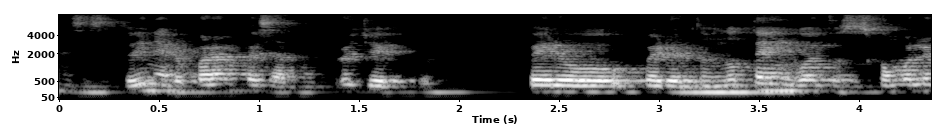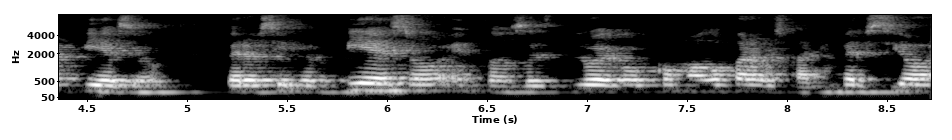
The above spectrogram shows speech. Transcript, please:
necesito dinero para empezar mi proyecto, pero, pero entonces no tengo, entonces ¿cómo lo empiezo? Pero si lo empiezo, entonces luego ¿cómo hago para buscar inversión?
